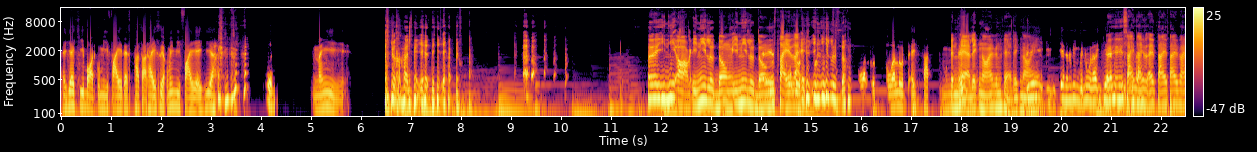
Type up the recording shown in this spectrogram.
ไอ้เหี้ยคีย์บอร์ดกูมีไฟแต่ภาษาไทยเสือกไม่มีไฟไอ้เหี้ยนี่คนเยอะดีเฮ้ยอีนี่ออกอีนี่หลุดดงอีนี่หลุดดงใส่ใส่อีนี่หลุดดงตัวหลุดตัวหลุดไอ้สัตว์มึงเป็นแผลเล็กน้อยเป็นแผลเล็กน้อยเฮ้ยไอ้เหี้ยนั้นวิ่งไปนู่นแล้วไอ้เหี้ยเฮ้ยนั้นเฮ้ยวิ่งใส่ไปใส่นู่นใส่ใส่ใส่ใส่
